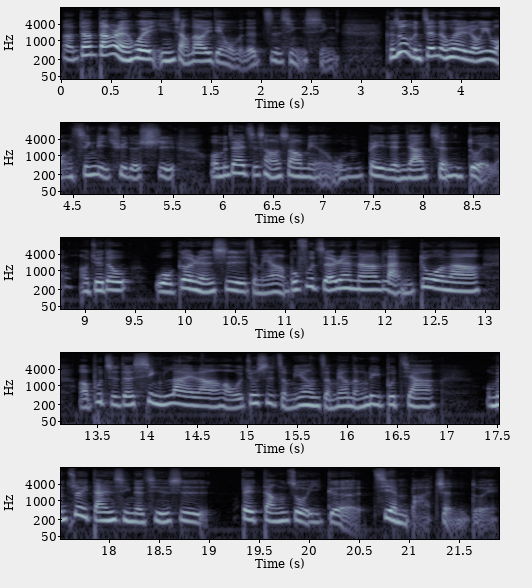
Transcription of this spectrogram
嗯，但当然会影响到一点我们的自信心。可是，我们真的会容易往心里去的是，我们在职场上面，我们被人家针对了，我觉得。我个人是怎么样不负责任呐、懒惰啦、啊不值得信赖啦，哈，我就是怎么样怎么样能力不佳。我们最担心的其实是被当做一个箭靶针对。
